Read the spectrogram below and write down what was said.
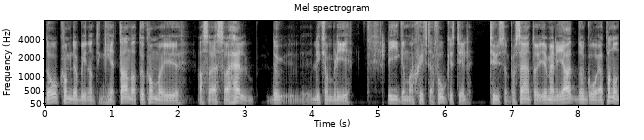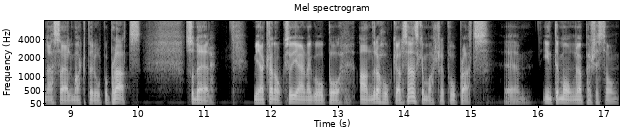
då kommer det att bli någonting helt annat. Då kommer ju alltså SHL då, liksom bli ligan man skiftar fokus till tusen procent. jag menar, jag, då går jag på någon SHL-match per år på plats. Sådär. Men jag kan också gärna gå på andra hockeyallsvenska matcher på plats. Eh, inte många per säsong,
